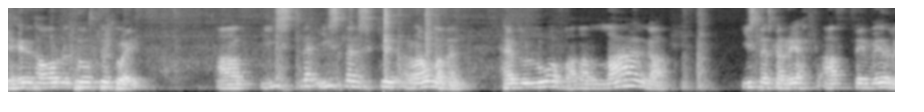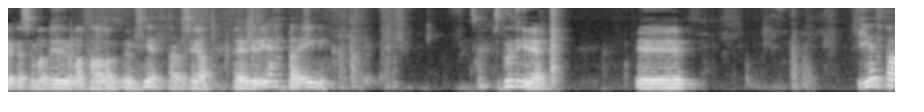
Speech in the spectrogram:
ég heyrði það á árinu 2021, að Ísle, íslenski ráðamenn hefðu lofað að laga íslenskan rétt af þeim veruleika sem við erum að tala um hér. Það er að segja, það er réttar eining. Spurningin er, uh, geta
